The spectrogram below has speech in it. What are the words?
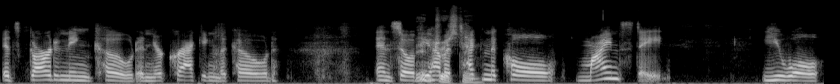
It's gardening code, and you're cracking the code. And so, if you have a technical mind state, you will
